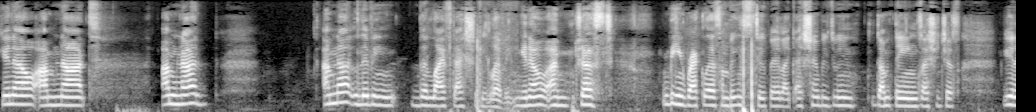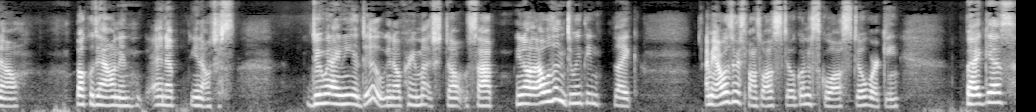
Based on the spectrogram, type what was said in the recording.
You know, I'm not I'm not I'm not living the life that I should be living. You know, I'm just being reckless, I'm being stupid, like I shouldn't be doing dumb things. I should just, you know, buckle down and end up, you know, just do what I need to do, you know, pretty much. Don't stop. You know, I wasn't doing things like I mean, I was responsible. I was still going to school. I was still working. But I guess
